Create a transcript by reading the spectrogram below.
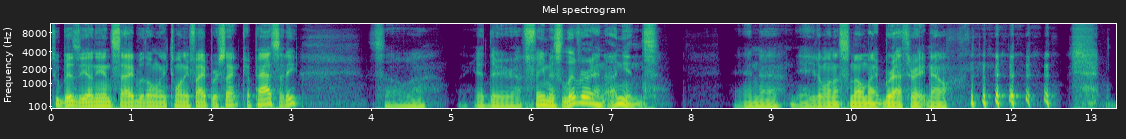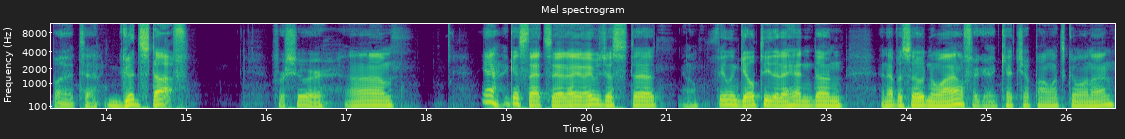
too busy on the inside with only twenty five percent capacity, so I had their famous liver and onions. And uh, yeah, you don't want to smell my breath right now. but uh, good stuff for sure. Um, yeah, I guess that's it. I, I was just uh, you know feeling guilty that I hadn't done an episode in a while. Figure I'd catch up on what's going on.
